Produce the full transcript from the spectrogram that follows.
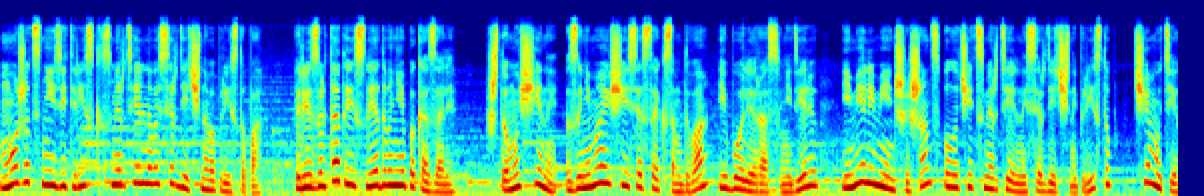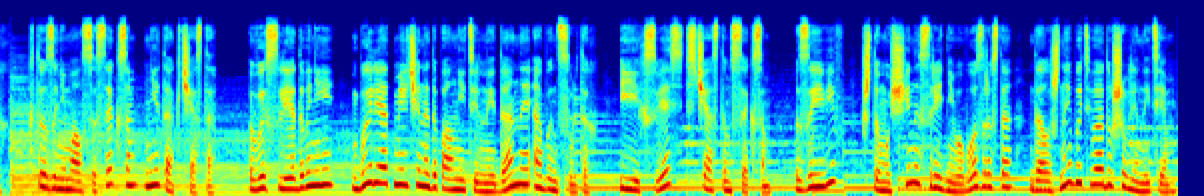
может снизить риск смертельного сердечного приступа. Результаты исследования показали, что мужчины, занимающиеся сексом два и более раз в неделю, имели меньший шанс получить смертельный сердечный приступ, чем у тех, кто занимался сексом не так часто. В исследовании были отмечены дополнительные данные об инсультах и их связь с частым сексом, заявив, что мужчины среднего возраста должны быть воодушевлены тем,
